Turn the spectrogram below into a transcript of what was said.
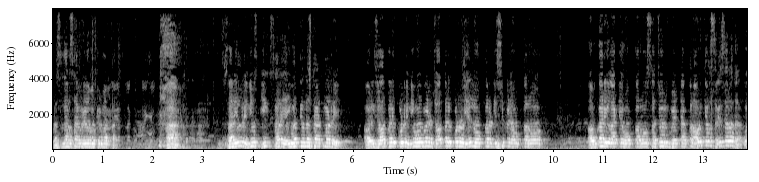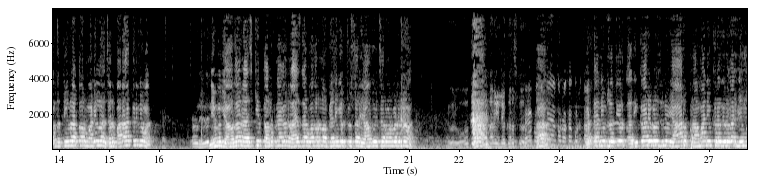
ತಹಸೀಲ್ದಾರ್ ಸಾಹೇಬ್ರು ಹೇಳ್ಬೇಕ್ರಿ ಮತ್ತ. ಹಾ. ಸರ್, ಇಲ್ರಿ, ನೀವು ಈಗ ಸರ್ ಇವತ್ತಿಂದ ಸ್ಟಾರ್ಟ್ ಮಾಡ್ರಿ. ಅವ್ರಿಗೆ ಜವಾಬ್ದಾರಿ ಕೊಡ್ರಿ. ನೀವು ಹೋಗ್ಬೇಡ ಜವಾಬ್ದಾರಿ ಕೊಡ್ರಿ. ಎಲ್ಲಿ ಹೋಗ್ತಾರೋ ಡಿಸ್ಟ್ರಿಕ್ಟ್ ಕಡೆ ಹೋಗ್ತಾರೋ, ಅಬಕಾರಿ ಇಲಾಖೆ ಹೋಗ್ತಾರೋ, ಸಚಿವರಿಗೆ ಭೇಟಿ ಆಗ್ತಾರೋ, ಅವ್ರ ಕೆಲಸ ರೀ ಸರ್ ಅದ. ಒಂದು ತಿಂಗಳ ಅವ್ರು ಮಾಡಿಲ್ಲ. ಜರ ಬರ ಹಾಕ್ರಿ ನೀವು. ನಿಮ್ಗೆ ಯಾವ್ದಾರ ರಾಜಕೀಯ ತಾಲೂಕ್ನಾಗ ರಾಜದಾಗ ನಾವ್ ನಾವು ಬೆನಿಗಿರ್ತೀವಿ ಸರ್ ಯಾವ್ದು ವಿಚಾರ ಮಾಡ್ಬೇಡ್ರಿ ನೀವು. ಒಟ್ಟ ನಿಮ್ ಜೊತೆ ಅಧಿಕಾರಿಗಳ ನೀವು ಯಾರು ಪ್ರಾಮಾಣಿಕರದಿರಲ್ಲ ನಿಮ್ಮ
